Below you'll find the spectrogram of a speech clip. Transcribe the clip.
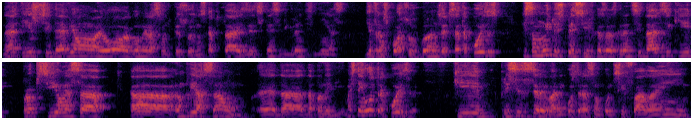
né? Isso se deve a uma maior aglomeração de pessoas nas capitais, existência de grandes linhas de transportes urbanos, etc., coisas que são muito específicas das grandes cidades e que propiciam essa ampliação é, da, da pandemia. Mas tem outra coisa que precisa ser levada em consideração quando se fala em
